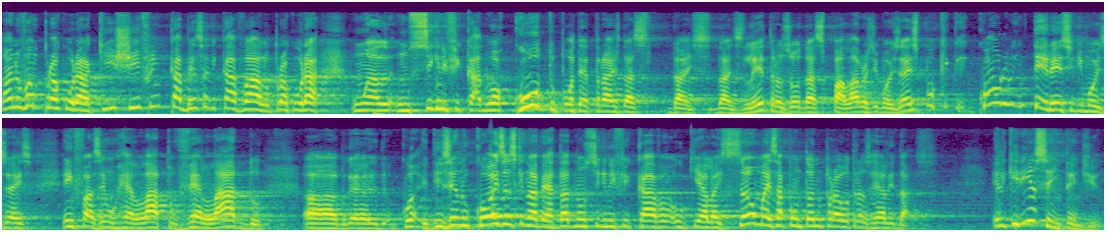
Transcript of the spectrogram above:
Nós não vamos procurar aqui chifre em cabeça de cavalo, procurar uma, um significado oculto por detrás das, das, das, letras ou das palavras de Moisés, porque qual o interesse de Moisés em fazer um relato velado ah, eh, dizendo coisas que na verdade não significavam o que elas são, mas apontando para outras realidades. Ele queria ser entendido.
